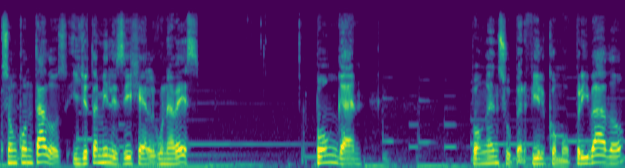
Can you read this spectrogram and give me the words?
son contados. Y yo también les dije alguna vez, pongan, pongan su perfil como privado.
